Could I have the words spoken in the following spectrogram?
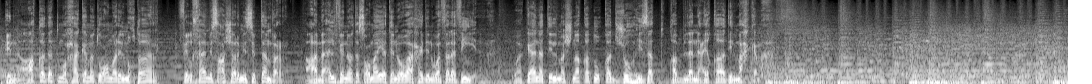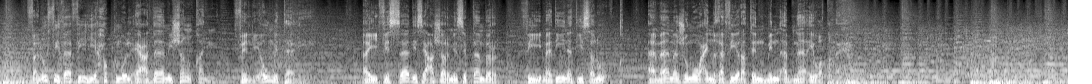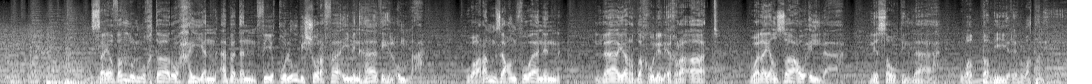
إن عقدت محاكمة عمر المختار في الخامس عشر من سبتمبر عام 1931 وكانت المشنقة قد جهزت قبل انعقاد المحكمة. فنفذ فيه حكم الإعدام شنقا في اليوم التالي أي في السادس عشر من سبتمبر في مدينة سلوق أمام جموع غفيرة من أبناء وطنه. سيظل المختار حيا ابدا في قلوب الشرفاء من هذه الأمة ورمز عنفوان لا يرضخ للإغراءات ولا ينصاع إلا لصوت الله. والضمير الوطني.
